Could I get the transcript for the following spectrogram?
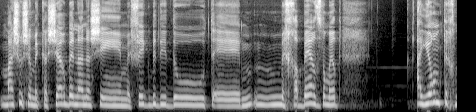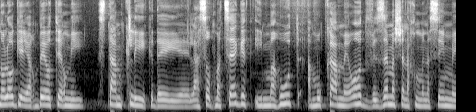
כמשהו שמקשר בין אנשים, מפיג בדידות, אה, מחבר, זאת אומרת היום טכנולוגיה היא הרבה יותר מסתם כלי כדי אה, לעשות מצגת, היא מהות עמוקה מאוד וזה מה שאנחנו מנסים אה,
